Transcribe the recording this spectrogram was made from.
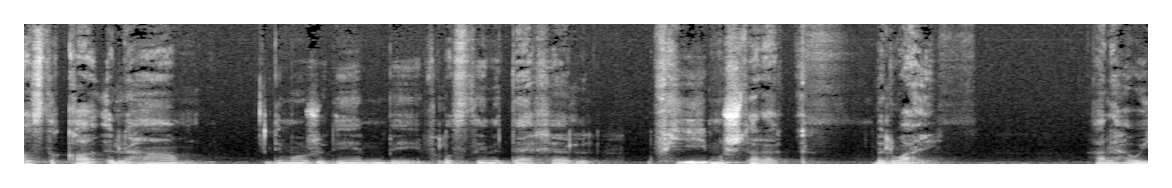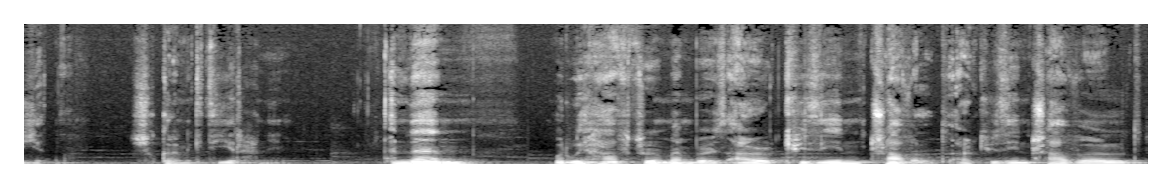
أصدقاء إلها اللي موجودين بفلسطين الداخل في مشترك بالوعي على هويتنا شكرا كتير حنين and then what we have to remember is our cuisine traveled our cuisine traveled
